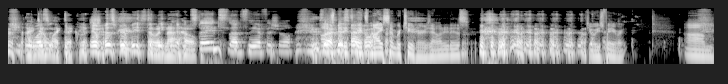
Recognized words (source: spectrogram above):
It don't wasn't- like that question. It was released That in the not United help. States. That's the official. Oh, it's, it's, it's my summer tutor. Is that what it is? Joey's favorite. Um,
